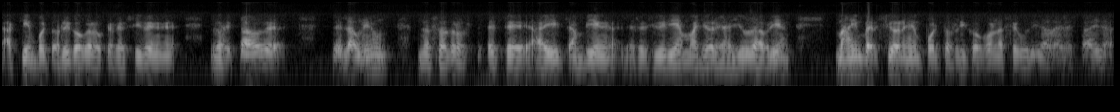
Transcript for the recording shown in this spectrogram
aquí en Puerto Rico que lo que reciben los estados de, la Unión, nosotros este, ahí también recibiríamos mayores ayudas, habrían más inversiones en Puerto Rico con la seguridad del Estado.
